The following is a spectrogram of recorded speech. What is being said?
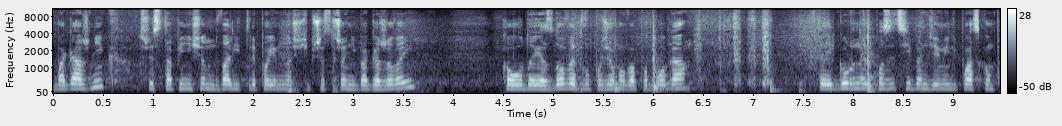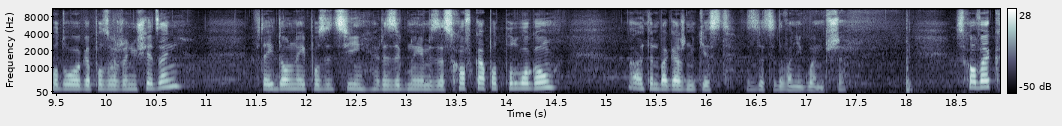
Bagażnik 352 litry pojemności przestrzeni bagażowej. Koło dojazdowe, dwupoziomowa podłoga. W tej górnej pozycji będziemy mieli płaską podłogę po złożeniu siedzeń. W tej dolnej pozycji rezygnujemy ze schowka pod podłogą, no ale ten bagażnik jest zdecydowanie głębszy. Schowek.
